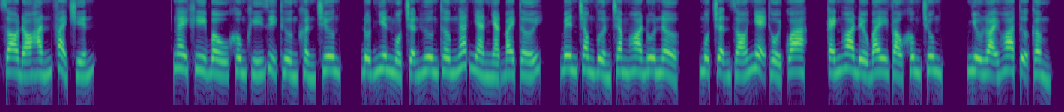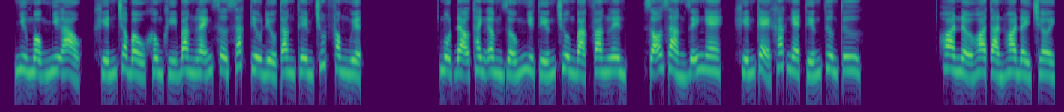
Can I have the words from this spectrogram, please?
do đó hắn phải chiến. Ngay khi bầu không khí dị thường khẩn trương, đột nhiên một trận hương thơm ngát nhàn nhạt bay tới, bên trong vườn trăm hoa đua nở, một trận gió nhẹ thổi qua, cánh hoa đều bay vào không trung, nhiều loại hoa tựa cầm, như mộng như ảo, khiến cho bầu không khí băng lãnh sơ sắc tiêu điều tăng thêm chút phong nguyệt. Một đạo thanh âm giống như tiếng chuông bạc vang lên, rõ ràng dễ nghe, khiến kẻ khác nghe tiếng tương tư. Hoa nở hoa tàn hoa đầy trời,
